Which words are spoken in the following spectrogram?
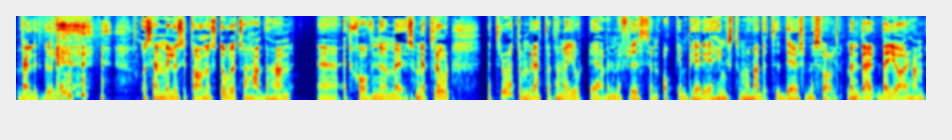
Väldigt gullig. och sen med Lusitano-stoet så hade han eh, ett shownummer som jag tror, jag tror att de berättade att han har gjort det även med frisen och en PRE-hingst som han hade tidigare som är såld. Men där, där gör han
